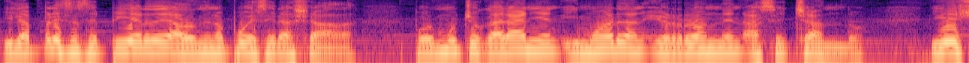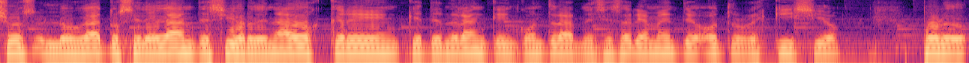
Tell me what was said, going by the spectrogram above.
y la presa se pierde a donde no puede ser hallada. por mucho que arañen y muerdan y ronden acechando. Y ellos, los gatos elegantes y ordenados, creen que tendrán que encontrar necesariamente otro resquicio por,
